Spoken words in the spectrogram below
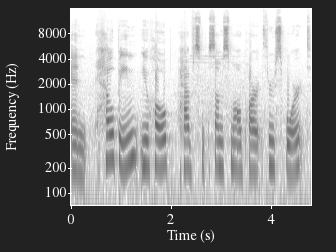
and helping you hope have some small part through sport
